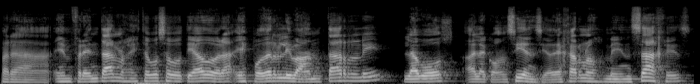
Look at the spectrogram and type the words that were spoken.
para enfrentarnos a esta voz saboteadora es poder levantarle la voz a la conciencia, dejarnos mensajes.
